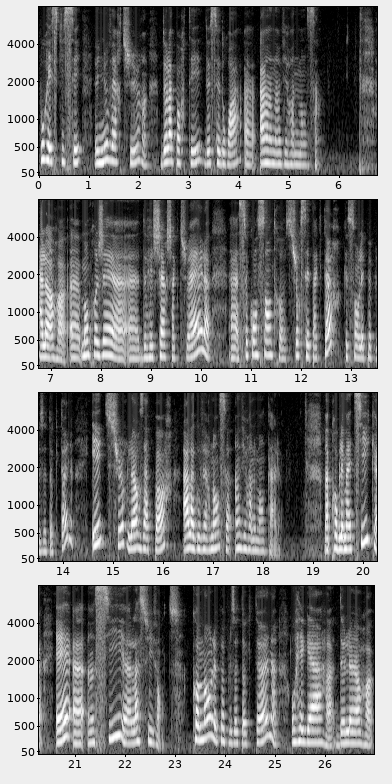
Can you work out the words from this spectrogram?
pour esquisser une ouverture de la portée de ce droit à un environnement sain. Alors, mon projet de recherche actuel se concentre sur cet acteur, que sont les peuples autochtones, et sur leurs apports à la gouvernance environnementale. Ma problématique est ainsi la suivante. Comment les peuples autochtones, au regard de leur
